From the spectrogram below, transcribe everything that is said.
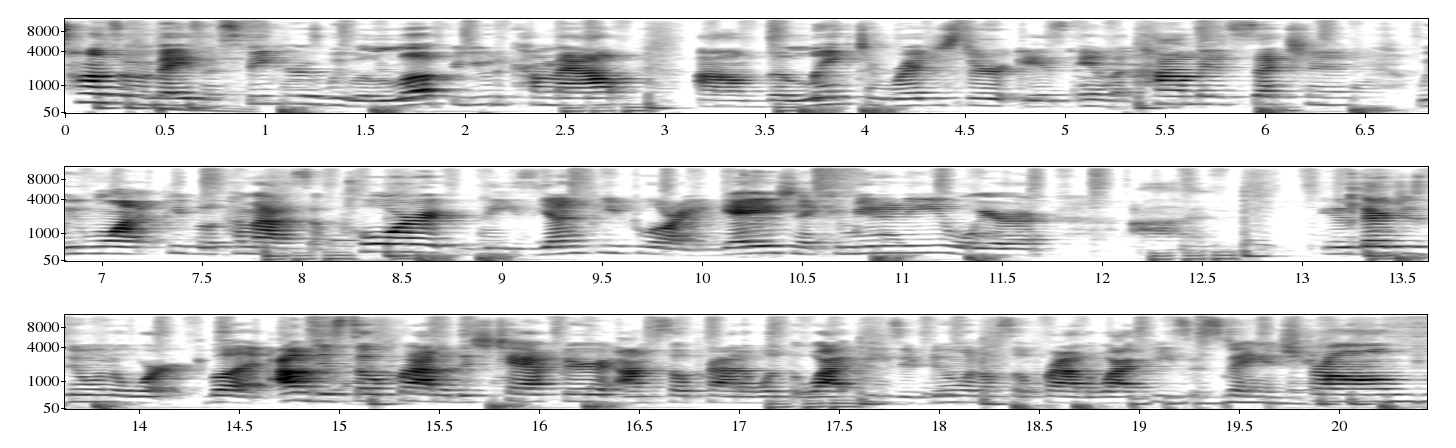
tons of amazing speakers. We would love for you to come out. Um, the link to register is in the comments section. We want people to come out and support. These young people are engaged in community where uh, they're just doing the work. But i'm just so proud of this chapter. I'm so proud of what the yps are doing. I'm so proud the yps are staying strong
